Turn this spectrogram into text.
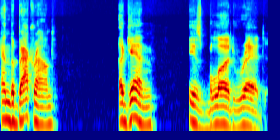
And the background, again, is blood red.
